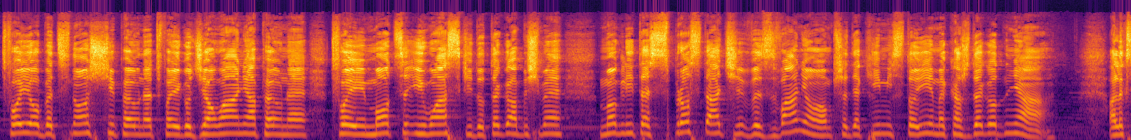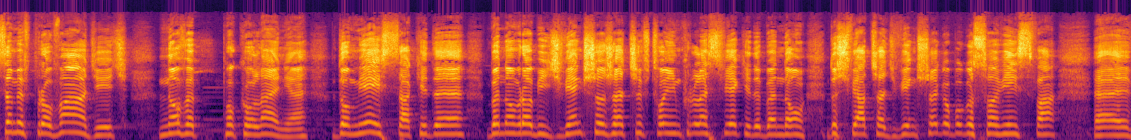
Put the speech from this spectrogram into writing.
Twojej obecności, pełne Twojego działania, pełne Twojej mocy i łaski, do tego, abyśmy mogli też sprostać wyzwaniom, przed jakimi stoimy każdego dnia. Ale chcemy wprowadzić nowe pokolenie do miejsca, kiedy będą robić większe rzeczy w Twoim królestwie, kiedy będą doświadczać większego błogosławieństwa. E,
